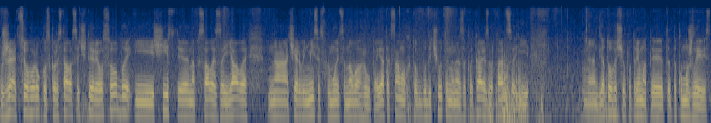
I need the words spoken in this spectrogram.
вже цього року скористалися 4 особи і 6 написали заяви на червень місяць. Формується нова група. Я так само, хто буде чути, мене закликаю звертатися і е, для того, щоб отримати таку можливість.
